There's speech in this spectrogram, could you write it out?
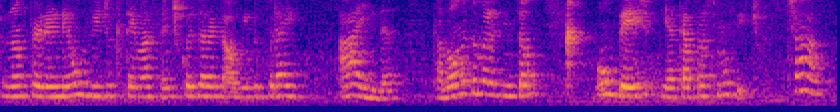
para não perder nenhum vídeo que tem bastante coisa legal vindo por aí ainda. Tá bom, meus amores? Então, um beijo e até o próximo vídeo. Tchau!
